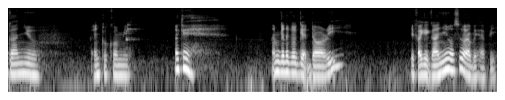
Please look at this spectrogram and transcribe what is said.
Ganyu and Kokomi. Okay. I'm gonna go get Dori. If I get Ganyu also, I'll be happy.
